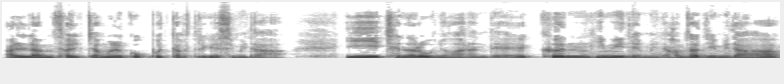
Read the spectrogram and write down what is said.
알람 설정을 꼭 부탁드리겠습니다. 이 채널을 운영하는데 큰 힘이 됩니다. 감사드립니다.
